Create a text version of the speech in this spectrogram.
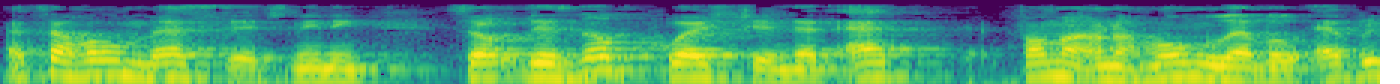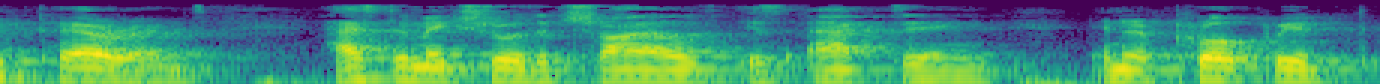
that's a whole message, meaning, so there's no question that at, from on a home level, every parent has to make sure the child is acting in an appropriate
